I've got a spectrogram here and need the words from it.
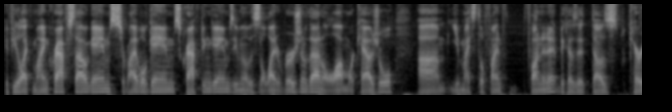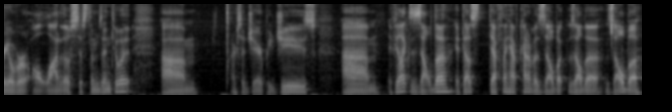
if you like Minecraft style games, survival games, crafting games, even though this is a lighter version of that and a lot more casual, um, you might still find fun in it because it does carry over a lot of those systems into it. Um, I said JRPGs. Um, if you like Zelda, it does definitely have kind of a Zelda Zelda Zelda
